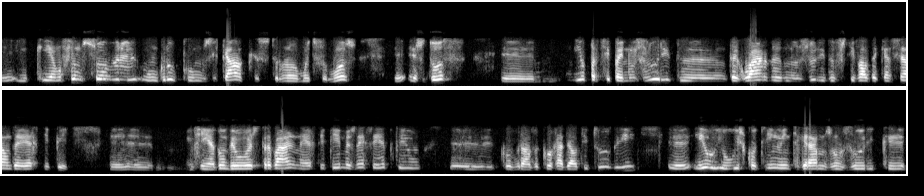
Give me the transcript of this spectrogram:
e que é um filme sobre um grupo musical que se tornou muito famoso, eh, As Doce. Eh, eu participei no júri de, da Guarda, no júri do Festival da Canção da RTP. Eh, enfim, é de onde eu hoje trabalho, na RTP, mas nessa época eu colaborava com a Rádio Altitude e eu e o Luís Coutinho integramos um júri que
